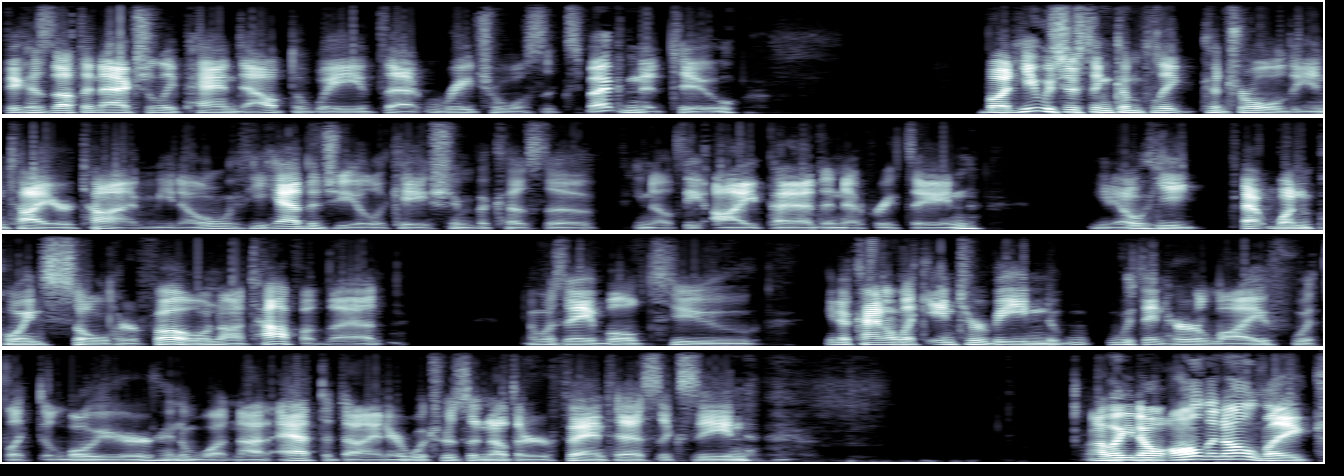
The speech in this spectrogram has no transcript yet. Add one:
because nothing actually panned out the way that Rachel was expecting it to. But he was just in complete control the entire time. You know, he had the geolocation because of you know the iPad and everything you know, he at one point sold her phone on top of that and was able to, you know, kind of like intervene within her life with like the lawyer and whatnot at the diner, which was another fantastic scene. Uh, but, you know, all in all, like,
